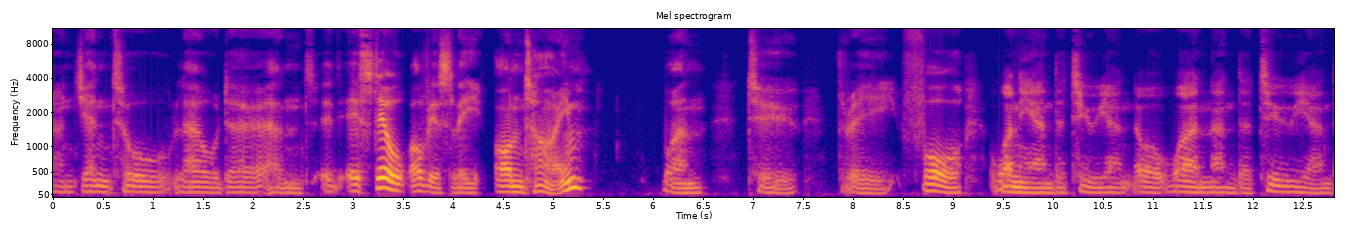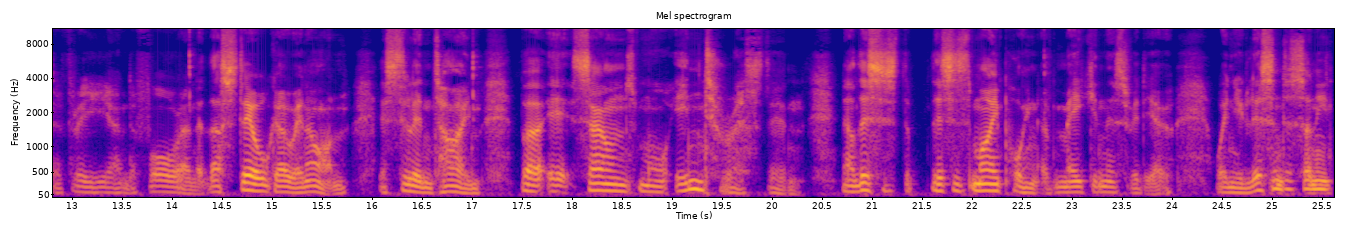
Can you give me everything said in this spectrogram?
know, gentle louder and it, it's still obviously on time. One two three, four, one and a two and or one and a two and a three and a four and that's still going on. It's still in time, but it sounds more interesting. Now this is the this is my point of making this video. When you listen to Sonny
